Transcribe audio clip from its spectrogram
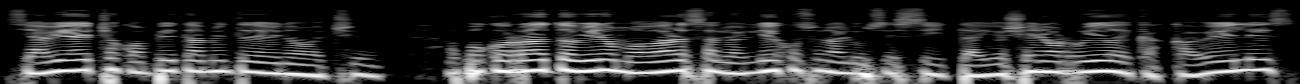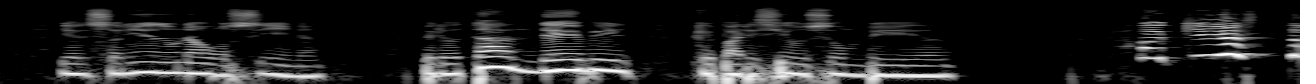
se había hecho completamente de noche. A poco rato vieron moverse a lo lejos una lucecita y oyeron ruido de cascabeles y el sonido de una bocina, pero tan débil que parecía un zumbido. ¡Aquí está!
